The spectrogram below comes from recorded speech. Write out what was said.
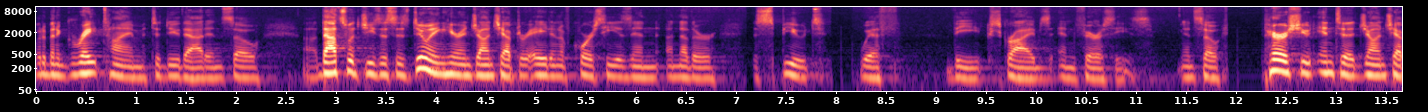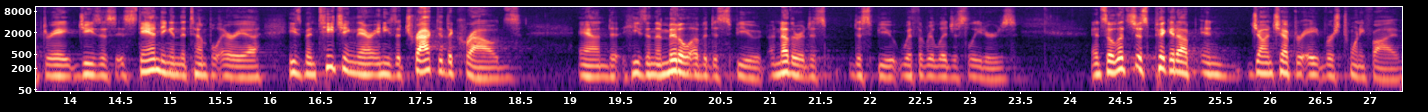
Would have been a great time to do that. And so uh, that's what Jesus is doing here in John chapter 8. And of course, he is in another dispute with the scribes and Pharisees. And so parachute into John chapter 8, Jesus is standing in the temple area. He's been teaching there and he's attracted the crowds. And he's in the middle of a dispute, another dis- dispute with the religious leaders. And so let's just pick it up in John chapter 8, verse 25.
